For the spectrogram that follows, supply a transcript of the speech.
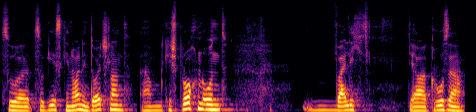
zur, zur GSG 9 in Deutschland, ähm, gesprochen und weil ich ja großer,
